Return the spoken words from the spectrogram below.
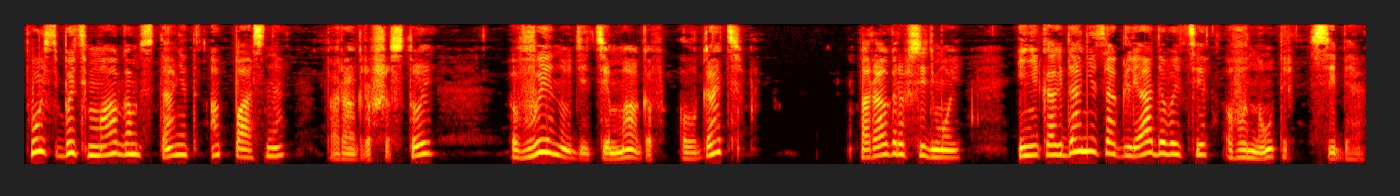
Пусть быть магом станет опасно Параграф 6. Вынудите магов лгать. Параграф 7. И никогда не заглядывайте внутрь себя.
